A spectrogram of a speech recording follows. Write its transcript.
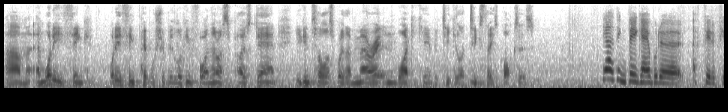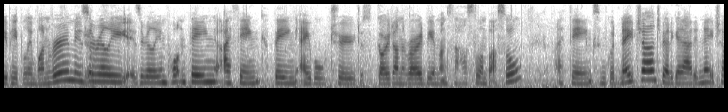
Um, and what do you think? What do you think people should be looking for? And then I suppose Dan, you can tell us whether Marriott and Waikiki in particular ticks these boxes. Yeah, I think being able to fit a few people in one room is Yep. a really is a really important thing. I think being able to just go down the road, be amongst the hustle and bustle. I think some good nature to be able to get out in nature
